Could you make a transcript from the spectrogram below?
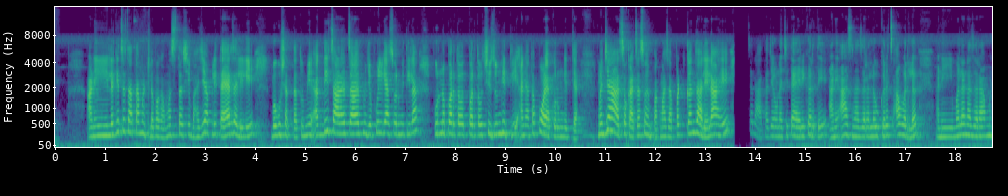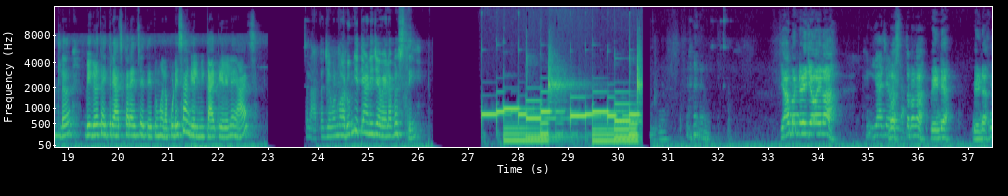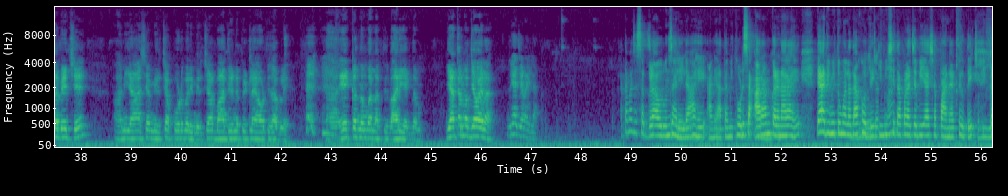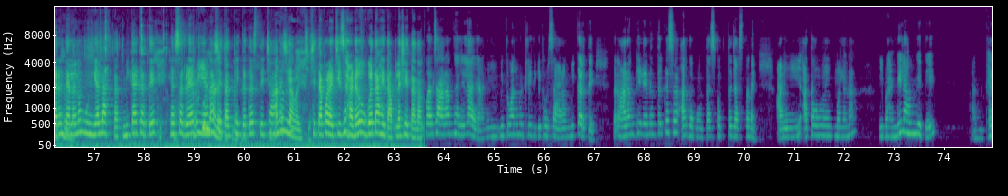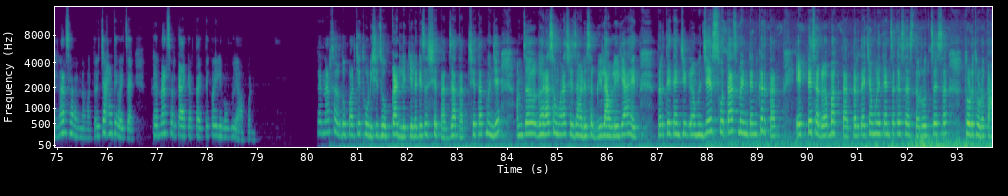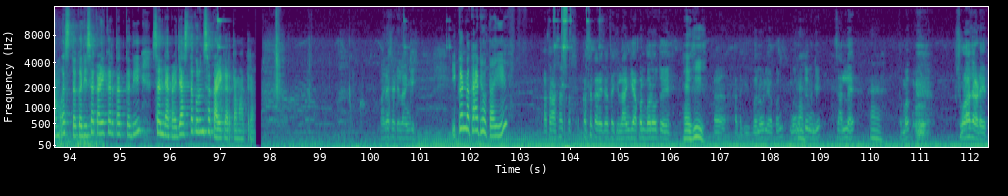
आणि लगेचच आता म्हटलं बघा मस्त अशी भाजी आपली तयार झालेली आहे. बघू शकता तुम्ही अगदी चाळत चाळत म्हणजे फुल गॅसवर मी तिला पूर्ण परतवत परतवत शिजून घेतली आणि आता पोळ्या करून घेतल्या. म्हणजे आज सकाळचा स्वयंपाक माझा पटकन झालेला आहे. चला आता जेवणाची तयारी करते आणि आज ना जरा लवकरच आवरलं आणि मला ना जरा म्हटलं वेगळं काहीतरी आज करायचं आहे ते तुम्हाला पुढे सांगेल मी काय केलेलं आहे आज. चला आता जेवण वाढून घेते आणि जेवायला बसते. या मंडळी जेवायला. या मस्त बघा भेंड्या. भेंड्यास ना बेचचे आणि या अशा मिरच्या पोटभरी मिरच्या बाजरीनं पिठल्या आवडतीच आपले हा, एकच नंबर लागते भारी एकदम. या तर मग जेवायला. या जेवायला. आता माझं सगळं आवरून झालेलं आहे आणि आता मी थोडंसं आराम करणार आहे. त्याआधी मी तुम्हाला दाखवते की मी सीताफळाच्या बिया अशा पाण्यात ठेवते. कारण त्याला ना मुंग्या लागतात. मी काय करते ह्या सगळ्या बिया ना शेतात फेकत असते. छान. सीताफळाची झाडं उगत आहेत आपल्या शेतात. दुपारचा आराम झालेला आहे आणि मी तुम्हाला म्हटली होती की थोडासा आराम मी करते. तर आराम केल्यानंतर कसं अर्धा पाऊण तास फक्त जास्त नाही. आणि आता मला ना ही भांडी लावून घेते. आणि खरणार सरांना मात्र चहा ठेवायचा आहे खरणार सर काय करतायत ते पहिले बघूया आपण. खरणार सर दुपारची थोडीशी झोप काढली की लगेचच शेतात जातात. शेतात म्हणजे आमचं घरासमोर असे झाडं सगळी लावलेली आहेत. तर ते त्यांची म्हणजे स्वतःच मेंटेन करतात. एकटे सगळं बघतात. तर त्याच्यामुळे त्यांचं कसं असतं रोजचं असं थोडं थोडं काम असतं. कधी सकाळी करतात कधी संध्याकाळी. जास्त करून सकाळी करता मात्र. पाण्यासाठी लांगी. इकडनं काय ठेवता ही आता असं कसं कसं करायचं? आता ही लांगी आपण बनवतोय. ही हा, आता ही बनवली आपण. बनवतोय म्हणजे चाललंय. तर मग सोळा झाड आहेत.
